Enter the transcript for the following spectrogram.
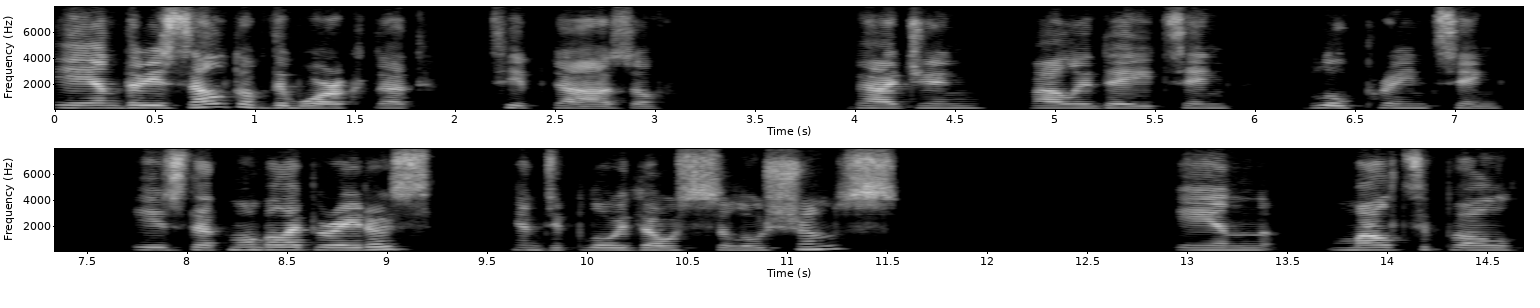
And the result of the work that TIP does of badging, validating, blueprinting is that mobile operators can deploy those solutions in multiple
